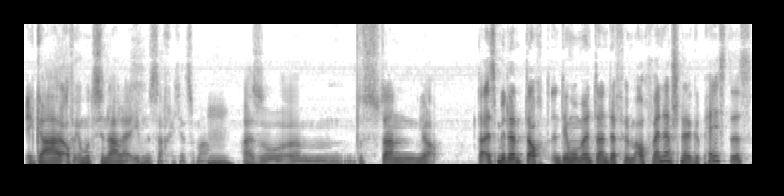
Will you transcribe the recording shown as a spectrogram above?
egal auf emotionaler Ebene, sag ich jetzt mal. Mhm. Also ähm, das ist dann ja, da ist mir dann auch in dem Moment dann der Film, auch wenn er schnell gepaced ist,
